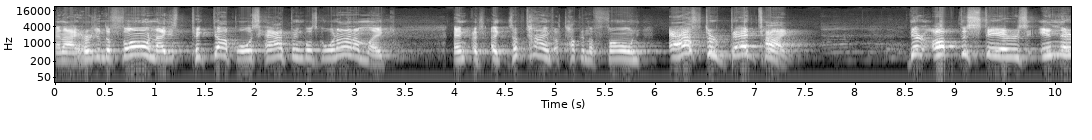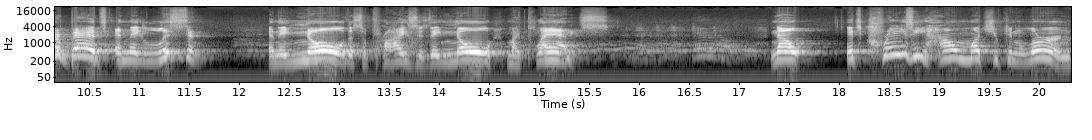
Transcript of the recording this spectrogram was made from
And I heard you on the phone, and I just picked up what was happening, what was going on. I'm like, and uh, sometimes I'll talk on the phone after bedtime. They're up the stairs in their beds, and they listen. And they know the surprises, they know my plans. Now, it's crazy how much you can learn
